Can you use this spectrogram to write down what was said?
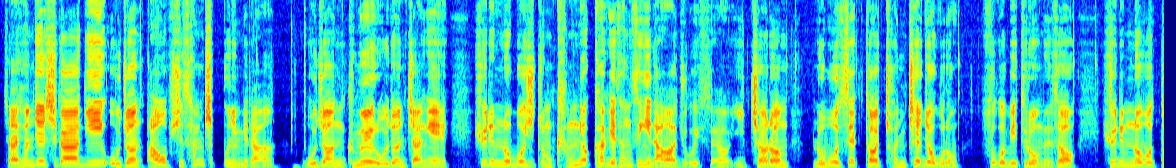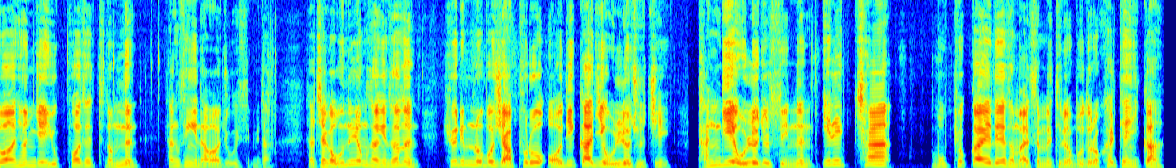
자, 현재 시각이 오전 9시 30분입니다. 오전 금요일 오전장에 휴림 로봇이 좀 강력하게 상승이 나와주고 있어요. 이처럼 로봇 섹터 전체적으로 수급이 들어오면서 휴림 로봇 또한 현재 6% 넘는 상승이 나와주고 있습니다. 자, 제가 오늘 영상에서는 휴림 로봇이 앞으로 어디까지 올려줄지 단기에 올려줄 수 있는 1차 목표가에 대해서 말씀을 드려보도록 할 테니까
